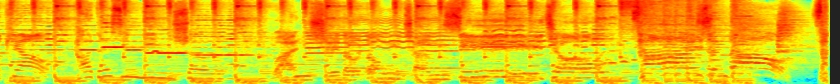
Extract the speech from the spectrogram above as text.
马票，他的心应手，万事都东成西就。财神到，财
